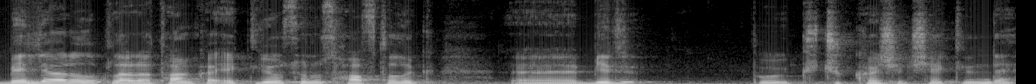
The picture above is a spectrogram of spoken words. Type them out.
belli aralıklarla tanka ekliyorsunuz haftalık e, bir bu küçük kaşık şeklinde.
